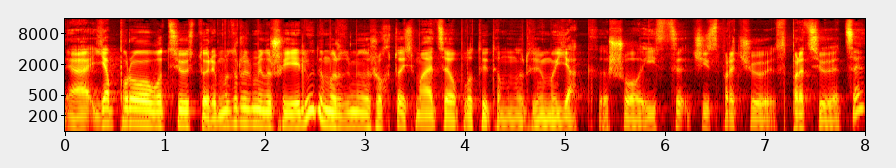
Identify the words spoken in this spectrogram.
Е, Я про от цю історію. Ми зрозуміли, що є люди, ми зрозуміли, що хтось має це оплатити, ми не розуміємо, як, що, і чи спрацює, спрацює це.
